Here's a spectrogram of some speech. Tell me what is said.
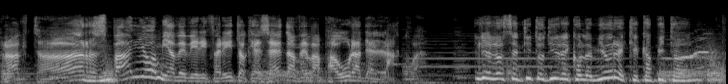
Proctor, sbaglio o mi avevi riferito che Zed aveva paura dell'acqua? Gliel'ho sentito dire con le mie orecchie, capitano.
